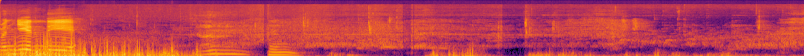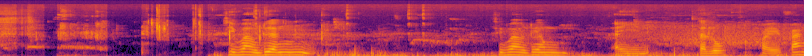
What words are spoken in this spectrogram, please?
มันเย็นดีอืม สิว่าเรื่องสิว่าเรื่องไอ้ตลกข่อยฟัง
